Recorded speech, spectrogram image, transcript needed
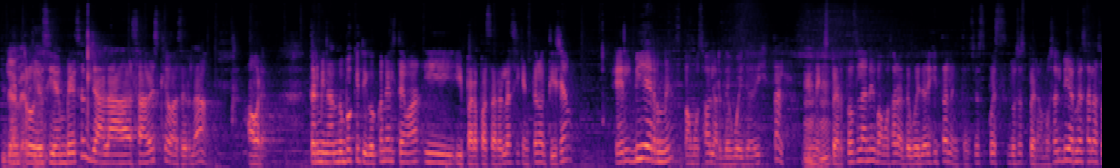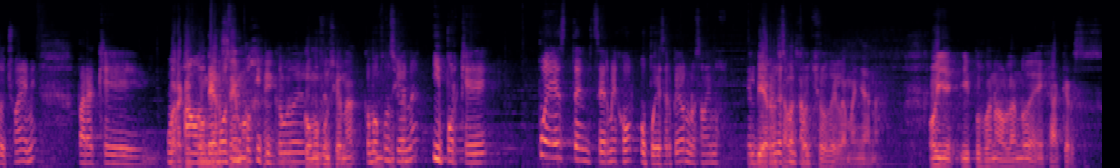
dentro de 100 veces ya la sabes que va a ser la A. Ahora, terminando un poquitico con el tema y, y para pasar a la siguiente noticia, el viernes vamos a hablar de huella digital. En Expertos Lanes vamos a hablar de huella digital, entonces pues los esperamos el viernes a las 8 a.m. para que, ahondemos un poquitico cómo funciona, cómo, funciona, y por qué puede ser mejor o puede ser peor, no sabemos. El viernes, a las 8 de la mañana. Oye, y pues bueno, hablando de hackers,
